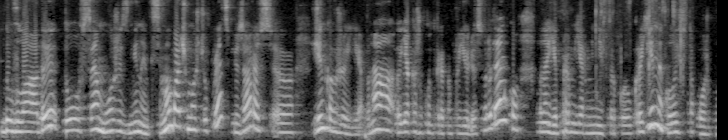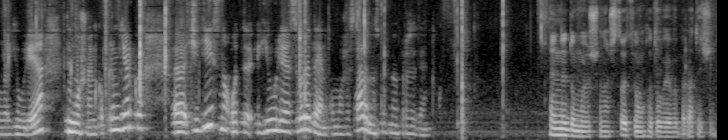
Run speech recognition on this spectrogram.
до влади, то все може змінитися. Ми бачимо, що в принципі зараз е, жінка вже є. Вона я кажу конкретно про Юлію Сверденко. Вона є прем'єр-міністркою України. Колись також була Юлія Тимошенко прем'єркою. Е, Чи дійсно от Юлія Сверденко може стати наступною президенткою? Я не думаю, що наш соціум готовий вибирати жінку.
